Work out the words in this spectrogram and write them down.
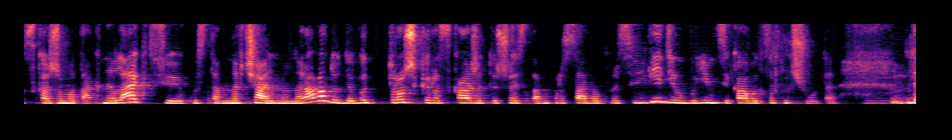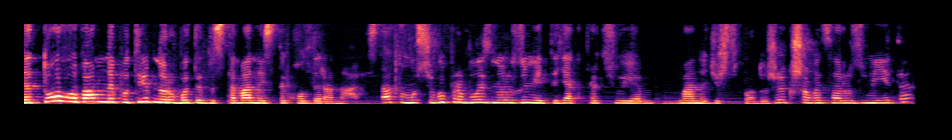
скажімо так, не лекцію, якусь там навчальну нараду, де ви трошки розкажете щось там про себе, про свій відділ, бо їм цікаво це почути. Для того вам не потрібно робити достеменний стейкхолдер аналіз, та тому що ви приблизно розумієте, як працює менеджер з продажу, якщо ви це розумієте,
